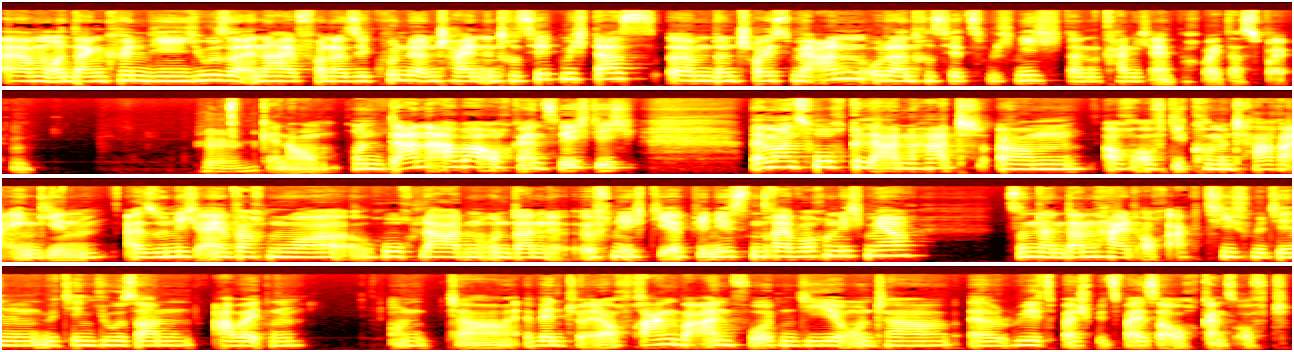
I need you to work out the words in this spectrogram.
Ähm, und dann können die User innerhalb von einer Sekunde entscheiden, interessiert mich das, ähm, dann schaue ich es mir an oder interessiert es mich nicht, dann kann ich einfach weiter swipen. Okay. Genau. Und dann aber auch ganz wichtig, wenn man es hochgeladen hat, ähm, auch auf die Kommentare eingehen. Also nicht einfach nur hochladen und dann öffne ich die App die nächsten drei Wochen nicht mehr, sondern dann halt auch aktiv mit den, mit den Usern arbeiten und da eventuell auch Fragen beantworten, die unter äh, Reels beispielsweise auch ganz oft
